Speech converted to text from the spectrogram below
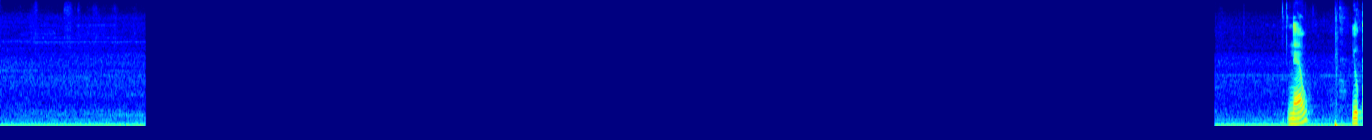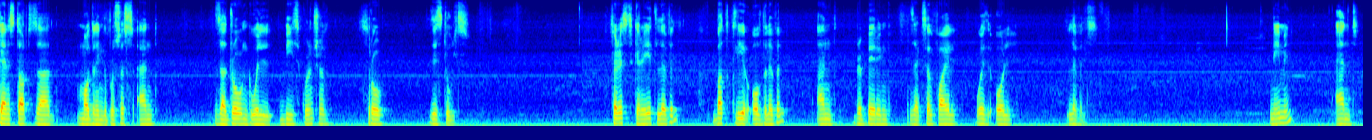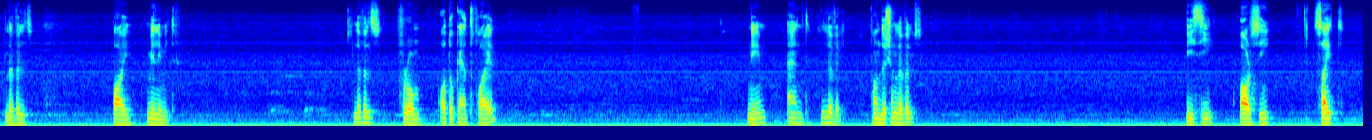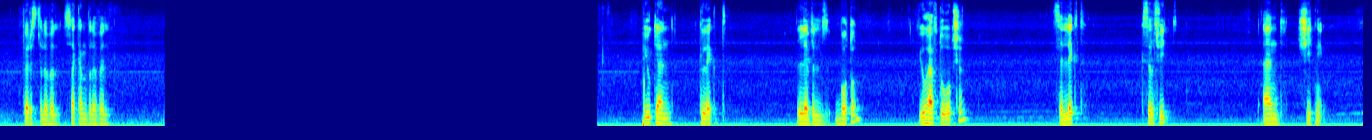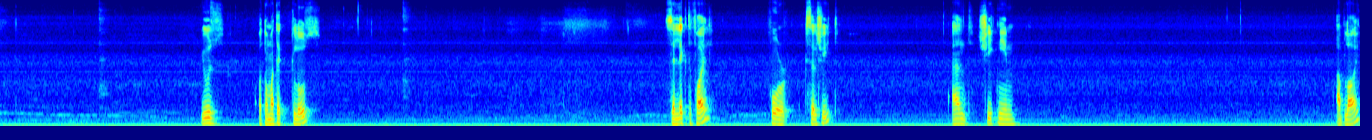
now you can start the modeling process and the drawing will be sequential through these tools. First create level but clear all the level and preparing the excel file with all levels. Naming and levels by millimeter levels from AutoCAD file. Name and level. Foundation levels. BC RC site. First level second level. You can click levels button you have two option. Select excel sheet and sheet name. Use automatic close. Select file for excel sheet and sheet name apply?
